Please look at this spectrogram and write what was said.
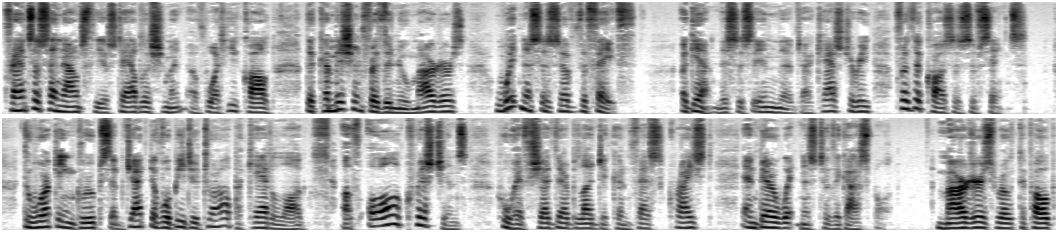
Francis announced the establishment of what he called the Commission for the New Martyrs, Witnesses of the Faith. Again, this is in the Dicastery for the Causes of Saints. The working group's objective will be to draw up a catalog of all Christians who have shed their blood to confess Christ and bear witness to the gospel. Martyrs, wrote the Pope,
